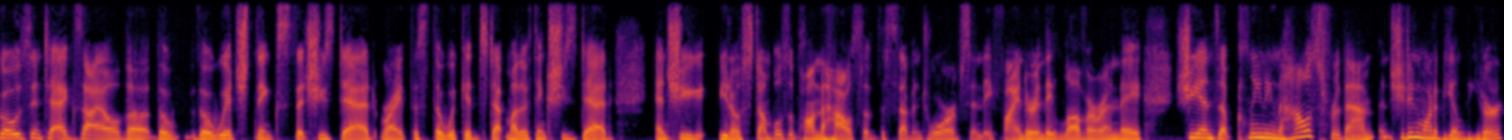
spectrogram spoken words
goes into exile, the the the witch thinks that she's dead, right? This the wicked stepmother thinks she's dead, and she, you know, stumbles upon the house of the seven dwarfs, and they find her and they love her, and they she ends up cleaning the house for them. And she didn't want to be a leader;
